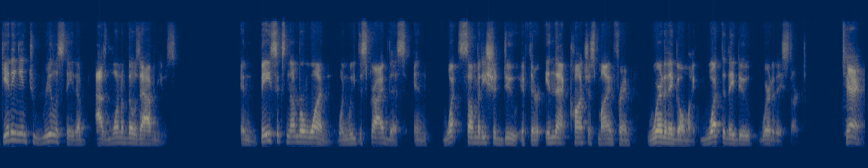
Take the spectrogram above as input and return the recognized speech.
getting into real estate of, as one of those avenues. And basics number one, when we describe this and what somebody should do if they're in that conscious mind frame, where do they go, Mike? What do they do? Where do they start? Okay.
